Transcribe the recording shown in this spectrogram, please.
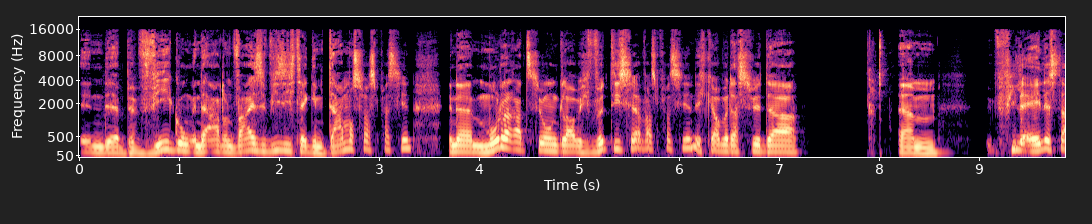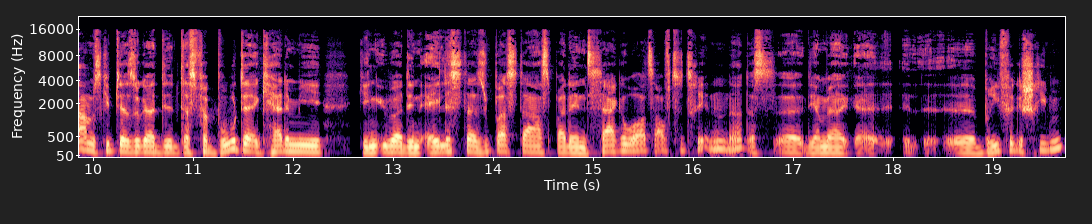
in der Bewegung, in der Art und Weise, wie sich der gibt, da muss was passieren. In der Moderation, glaube ich, wird dies Jahr was passieren. Ich glaube, dass wir da ähm, viele A-Lister haben. Es gibt ja sogar die, das Verbot der Academy gegenüber den A-Lister Superstars bei den SAG Awards aufzutreten. Ne? Das, äh, die haben ja äh, äh, Briefe geschrieben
